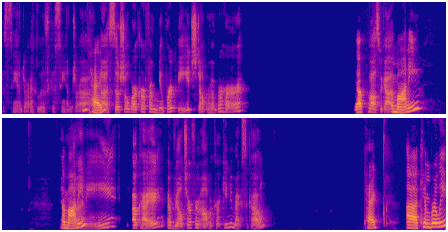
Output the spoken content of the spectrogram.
Cassandra, who is Cassandra? Okay. A social worker from Newport Beach. Don't remember her. Yep. Who else we got? Amani. Amani. Amani. Okay. A realtor from Albuquerque, New Mexico. Okay. Uh, Kimberly.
